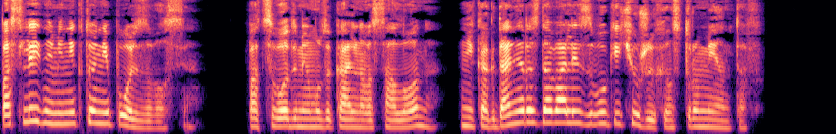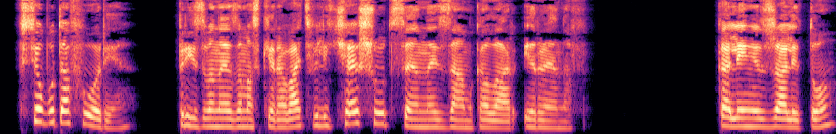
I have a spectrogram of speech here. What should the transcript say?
Последними никто не пользовался. Под сводами музыкального салона никогда не раздавались звуки чужих инструментов. Все бутафория, призванная замаскировать величайшую ценность замка Лар и Ренов. Колени сжали то,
